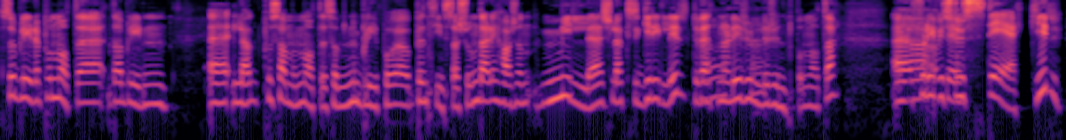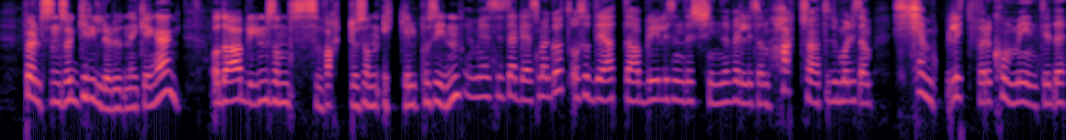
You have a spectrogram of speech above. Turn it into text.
så blir det på en måte Da blir den eh, lagd på samme måte som den blir på bensinstasjonen, der de har sånn milde slags griller. Du vet når de ruller rundt på en måte. Eh, Ja, fordi hvis okay. du steker pølsen, så griller du den ikke engang. Og da blir den sånn svart og sånn ekkel på siden. Ja, Men jeg synes det er det som er godt. Også det at da blir liksom det skinnet veldig sånn hardt, sånn at du må liksom kjempe litt for å komme inn til det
